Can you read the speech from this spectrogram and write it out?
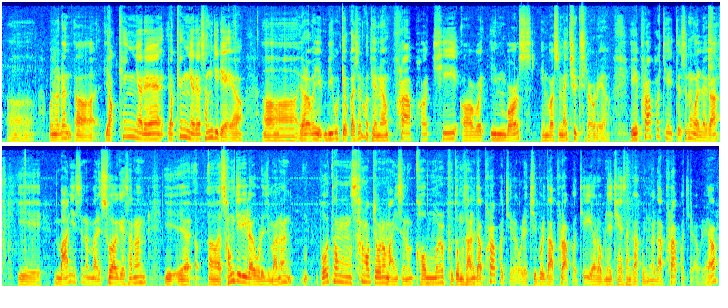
어, 오늘은 어, 역행렬의 역행렬의 성질이에요. 어, 여러분이 미국 교과서는 어떻게 하냐면 property of inverse inverse matrix라고 그래요. 이 property의 뜻은 원래가 이 많이 쓰는 말이 수학에서는 이 어, 어, 성질이라고 그러지만은 보통 상업적으로 많이 쓰는 건물, 부동산을 다 프로퍼티라고 그래요. 집을 다 프로퍼티, 여러분의 재산 갖고 있는 걸 다 프로퍼티라고 그래요.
